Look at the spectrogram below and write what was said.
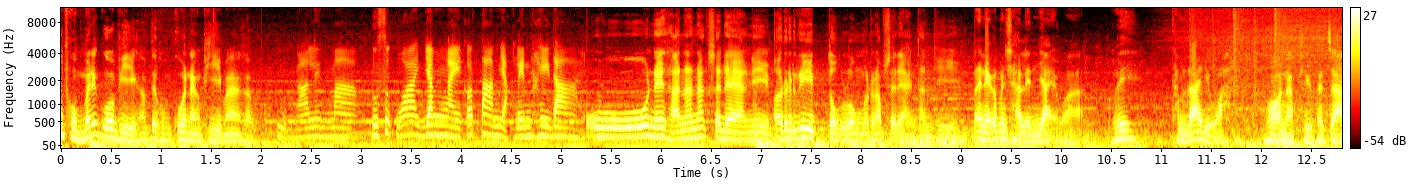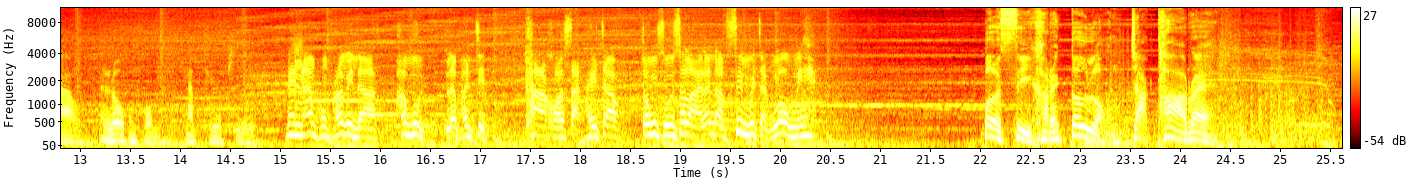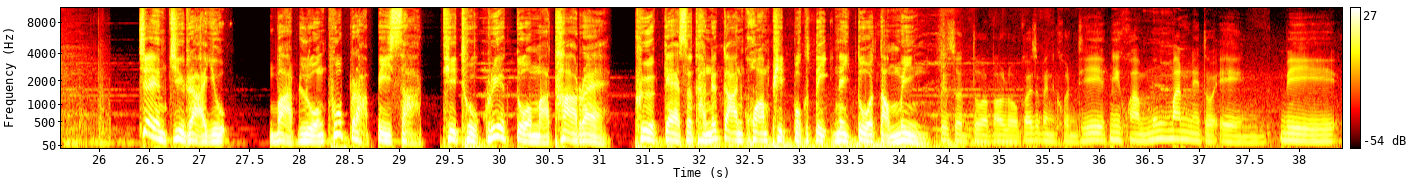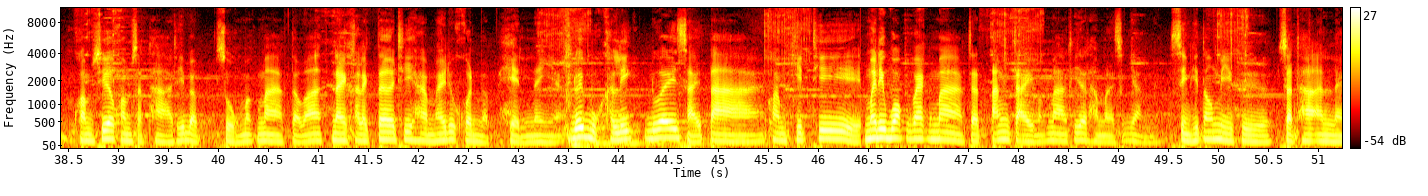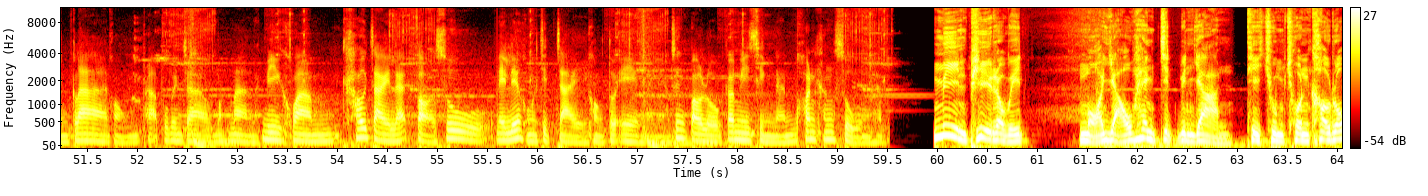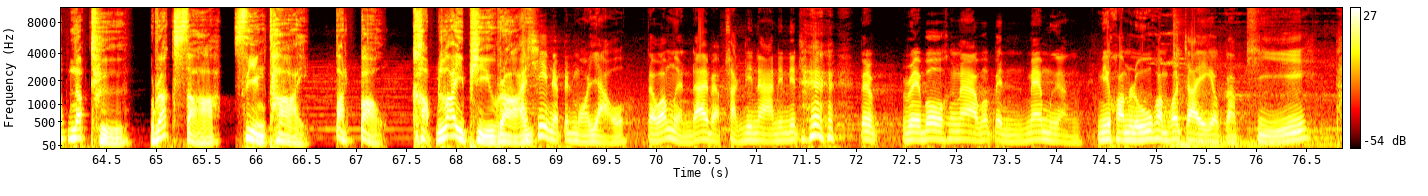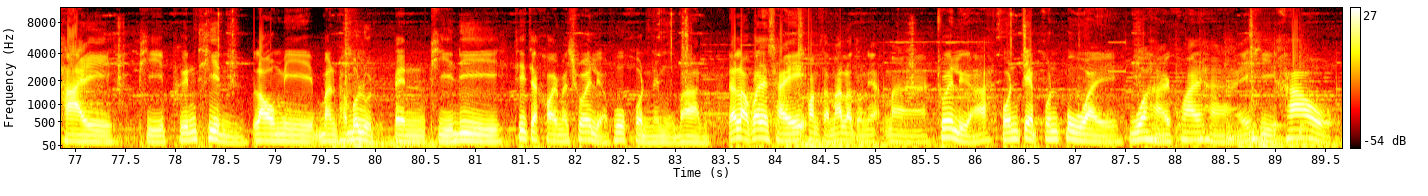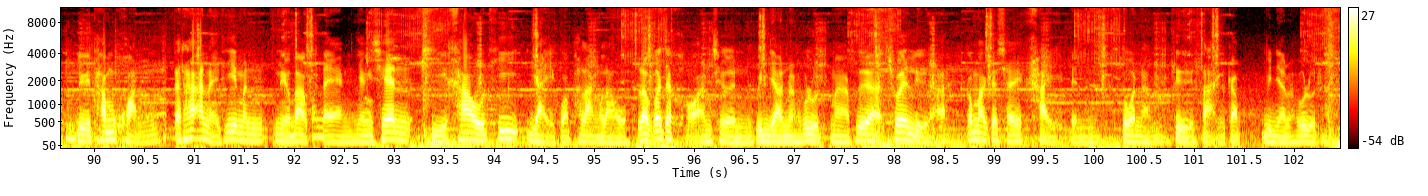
คือผมไม่ได้กลัวผีครับ แต่ผมกลัวหนังผีมากครับอยู่น่าเล่นมาก รู้สึกว่ายังไงก็ตามอยากเล่นให้ได้ โอ้ในฐานะนักแสดงนี่รีบตกลงรับแสดงทันทีอันนี้ก็เป็นชาเลนจ์ใหญ่ว่า เฮ้ยทำได้ดิวะ พ่อนับถือพระเจ้าแต่โลกของผมนับถือผี ในน้ำของพระบิดา พระบุตร และพระจิตรข้าขอสั่งให้เจ้า จงสูญสลายและดับสิ้นไปจากโลกนี้ เปิด 4 คาแรคเตอร์หลอนจากท่าแรก เจมส์จิรายุ บาทหลวงผู้ปราบปีศาจ ที่ถูกเรียกตัวมาท่าแรก พื่อแก้สถานการณ์ความผิดปกติในตัวตัมมิง คือส่วนตัวเปาโลก็จะเป็นคนที่มีความมุ่งมั่นในตัวเอง มีความเชื่อความศรัทธาที่แบบสูงมาก ๆ แต่ว่าในคาแรคเตอร์ที่ทำให้ทุกคนแบบเห็นอะไรเงี้ยด้วยบุคลิกด้วยสายตา ความคิดที่ไม่ได้วอกแวกมาก จะตั้งใจมาก ๆ ที่จะทำอะไรสักอย่างหนึ่งสิ่งที่ต้องมีคือศรัทธาอันแรงกล้าของพระผู้เป็นเจ้ามากๆนะมีความเข้าใจและต่อสู้ในเรื่องของจิตใจของตัวเองอะไรเงี้ยซึ่งเปาโลก็มีสิ่งนั้นค่อนข้างสูงครับมีนพีรวิทย์ หมอเหยาแห่งจิตวิญญาณที่ชุมชนเคารพนับถือ รักษา เสี่ยงทาย ปัดเป่า ขับไล่ผีร้าย อาชีพเนี่ยเป็นหมอเหยา แต่ว่าเหมือนได้แบบศักดินานิดๆ เป็นเรเบลข้างหน้าว่าเป็นแม่เมือง มีความรู้ความเข้าใจเกี่ยวกับผี ไทย ผีพื้นถิ่น เรามีบรรพบุรุษเป็นผีดีที่จะคอยมาช่วยเหลือผู้คนในหมู่บ้าน แล้วเราก็จะใช้ความสามารถเราตรงนี้มาช่วยเหลือคนเจ็บคนป่วยวัวหายควายหาย ผีเข้า หรือทำขวัญ แต่ถ้าอันไหนที่มันเหนือบากกว่าแรง อย่างเช่น ผีเข้าที่ใหญ่กว่าพลังเรา เราก็จะขออัญเชิญวิญญาณบรรพบุรุษมาเพื่อช่วยเหลือ ก็มักจะใช้ไข่เป็นตัวนำสื่อสารกับวิญญาณบรรพบุรุษครับ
